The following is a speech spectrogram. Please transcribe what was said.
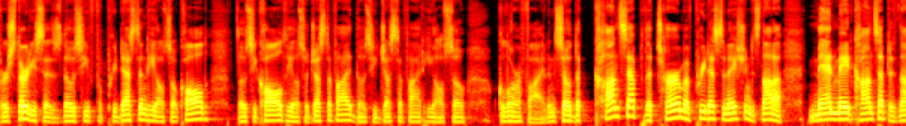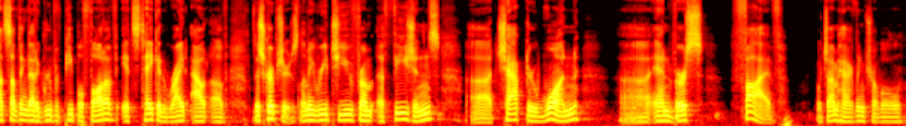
Verse 30 says, Those he predestined, he also called. Those he called, he also justified. Those he justified, he also glorified. And so the concept, the term of predestination, it's not a man made concept. It's not something that a group of people thought of. It's taken right out of the scriptures. Let me read to you from Ephesians uh, chapter 1 uh, and verse 5, which I'm having trouble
